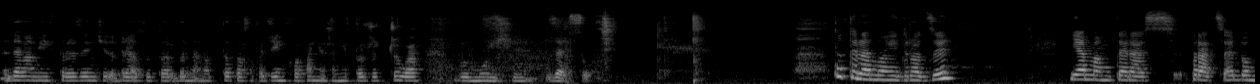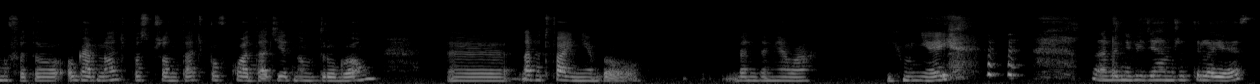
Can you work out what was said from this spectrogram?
dałam jej w prezencie od razu torbę na laptopa w podziękowaniu, że mi pożyczyła, bo mój się zepsuł. To tyle moi drodzy. Ja mam teraz pracę, bo muszę to ogarnąć, posprzątać, powkładać jedną w drugą. Yy, nawet fajnie, bo będę miała ich mniej. nawet nie wiedziałam, że tyle jest.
